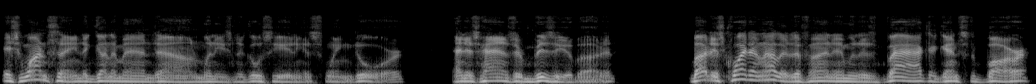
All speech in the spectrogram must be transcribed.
it's one thing to gun a man down when he's negotiating a swing door and his hands are busy about it, but it's quite another to find him with his back against the bar,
